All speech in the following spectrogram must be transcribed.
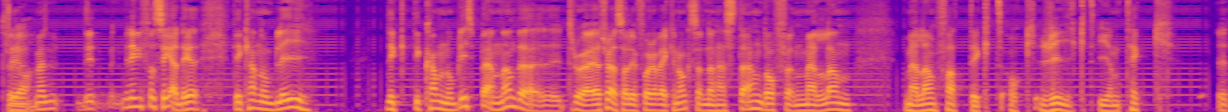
Tror det, jag. men, det, men vi får se, det, det kan nog bli det, det kan nog bli spännande, tror jag. Jag tror jag sa det förra veckan också, den här standoffen mellan, mellan fattigt och rikt i en tech, eh,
